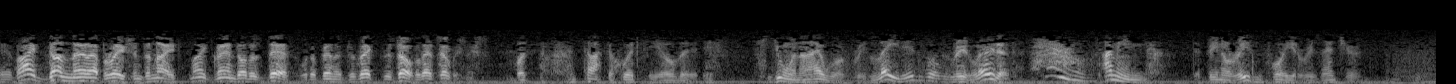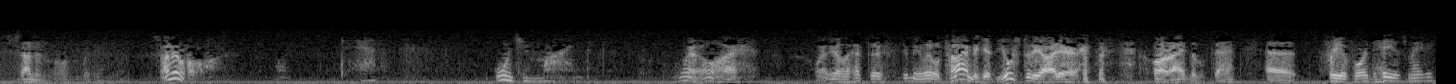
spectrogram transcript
If I'd done that operation tonight, my granddaughter's death would have been a direct result of that selfishness. But, Dr. Whitfield, if you and I were related, well, Related? Harold. I mean, there'd be no reason for you to resent your son-in-law, would there? Son-in-law? Dad, would you mind? Well, I. Well, you'll have to give me a little time to get used to the idea. All right, little time. Uh, three or four days, maybe?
